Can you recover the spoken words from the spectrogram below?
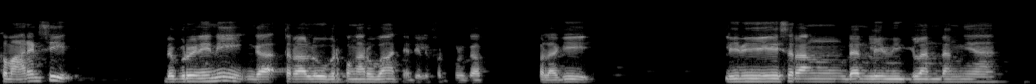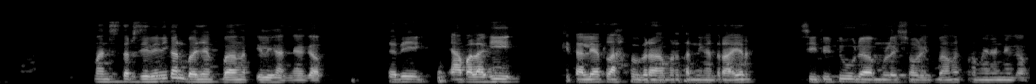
kemarin sih De Bruyne ini nggak terlalu berpengaruh banget ya di Liverpool Cup. Apalagi lini serang dan lini gelandangnya Manchester City ini kan banyak banget pilihannya Gap. Jadi ya apalagi kita lihatlah beberapa pertandingan terakhir City itu udah mulai solid banget permainannya Gap.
